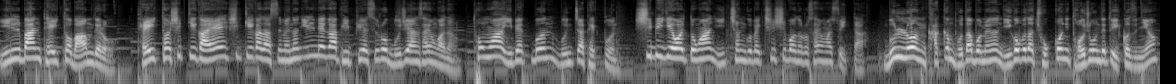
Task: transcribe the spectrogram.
일반 데이터 마음대로 데이터 10기가에 10기가 다 쓰면은 1메가 bps로 무제한 사용 가능. 통화 200분, 문자 100분. 12개월 동안 2,970원으로 사용할 수 있다. 물론 가끔 보다 보면은 이거보다 조건이 더 좋은 데도 있거든요.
